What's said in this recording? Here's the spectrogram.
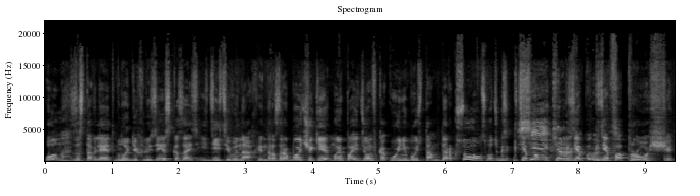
он заставляет многих людей сказать, идите вы нахрен, разработчики, мы пойдем в какую-нибудь там Dark Souls, вот где, по, где, где попроще.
